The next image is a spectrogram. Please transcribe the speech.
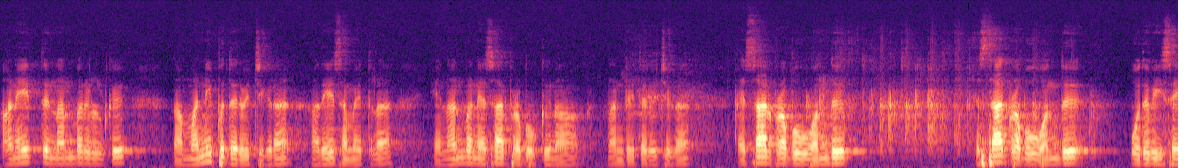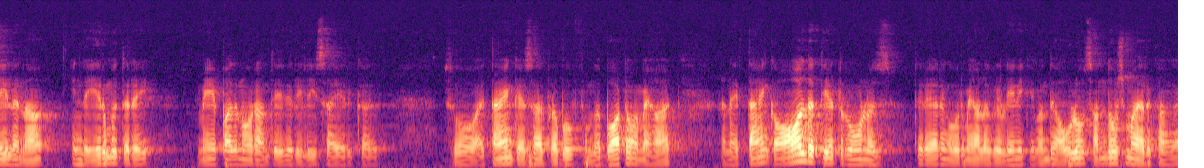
அனைத்து நண்பர்களுக்கு நான் மன்னிப்பு தெரிவிச்சுக்கிறேன். அதே சமயத்தில் என் நண்பன் எஸ்ஆர் பிரபுவுக்கு நான் நன்றி தெரிவிச்சுக்கிறேன். எஸ்ஆர் பிரபு வந்து எஸ்ஆர் பிரபு வந்து உதவி செய்யலைன்னா இந்த இரும்புத்திரை மே பதினோராம் தேதி ரிலீஸ் ஆகியிருக்காது so I thank SR Prabhu from the bottom of my heart and I thank all the theatre owners திரையரங்க உரிமையாளர்கள் இன்னைக்கு வந்து அவ்வளோ சந்தோஷமாக இருக்காங்க.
